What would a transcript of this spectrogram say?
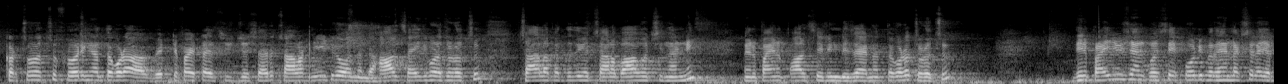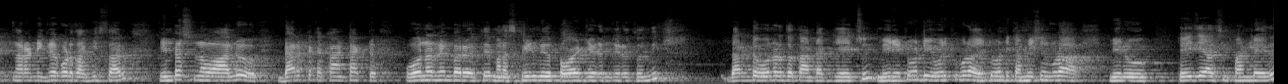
ఇక్కడ చూడొచ్చు ఫ్లోరింగ్ అంతా కూడా వెట్టిఫై టైల్స్ యూజ్ చేశారు. చాలా నీట్గా ఉందండి. హాల్ సైజ్ కూడా చూడొచ్చు. చాలా పెద్దదిగా చాలా బాగా వచ్చిందండి. నేను పైన పాల్ సీలింగ్ డిజైన్ అంతా కూడా చూడొచ్చు. దీని ప్రైజ్ విషయానికి వస్తే కోటి పదిహేను లక్షలు చెప్తున్నారండి. ఇంకా కూడా తగ్గిస్తారు. ఇంట్రెస్ట్ ఉన్న వాళ్ళు డైరెక్ట్గా కాంటాక్ట్ ఓనర్ నెంబర్ అయితే మన స్క్రీన్ మీద ప్రొవైడ్ చేయడం జరుగుతుంది. డైరెక్ట్ ఓనర్తో కాంటాక్ట్ చేయొచ్చు. మీరు ఎటువంటి ఎవరికి కూడా ఎటువంటి కమిషన్ కూడా మీరు పే చేయాల్సిన పని లేదు.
